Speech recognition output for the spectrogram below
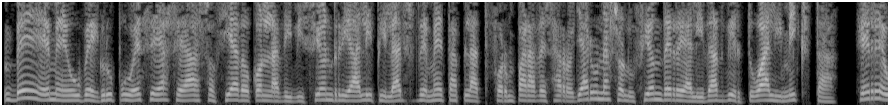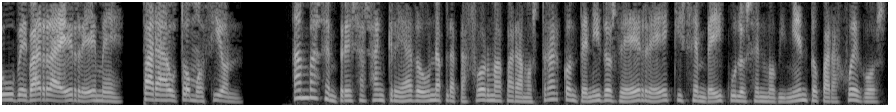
BMW Group USA se ha asociado con la división Reality Labs de Meta Platform para desarrollar una solución de realidad virtual y mixta, RV-RM, para automoción. Ambas empresas han creado una plataforma para mostrar contenidos de RX en vehículos en movimiento para juegos,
